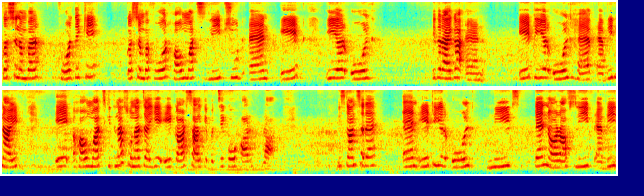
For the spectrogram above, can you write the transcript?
क्वेश्चन नंबर फोर देखें। Question number four how much sleep should an eight year old इधर आएगा an eight year old have every night A how much कितना सोना चाहिए एक आठ साल के बच्चे को हर रात? इसका आंसर है an eight year old needs ten hour of sleep every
